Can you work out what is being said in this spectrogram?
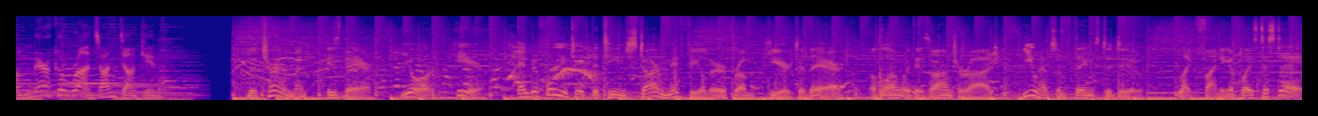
America runs on Dunkin'. The tournament is there. You're here. And before you take the team's star midfielder from here to there, along with his entourage, you have some things to do, like finding a place to stay,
